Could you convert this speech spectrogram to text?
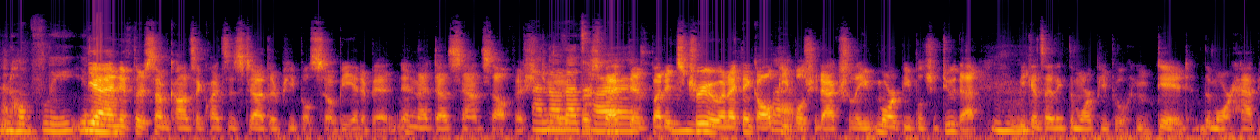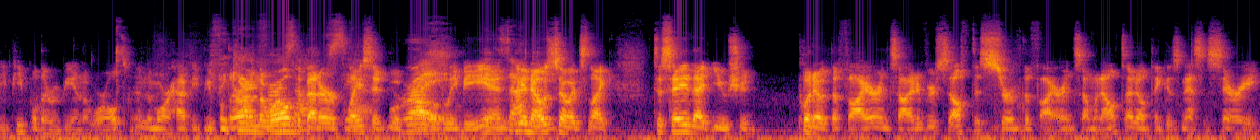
and hopefully, you know, Yeah, and if there's some consequences to other people, so be it a bit. And that does sound selfish I to know a that's perspective, hard. but it's Mhm. true. And I think all But- people should actually, more people should do that mhm. because I think the more people who did, the more happy people there would be in the world, and the more happy people there are in the world, the better place yeah. it will Right, probably be. And you know, so it's like to say that you should put out the fire inside of yourself to serve the fire in someone else. I don't think is necessarily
